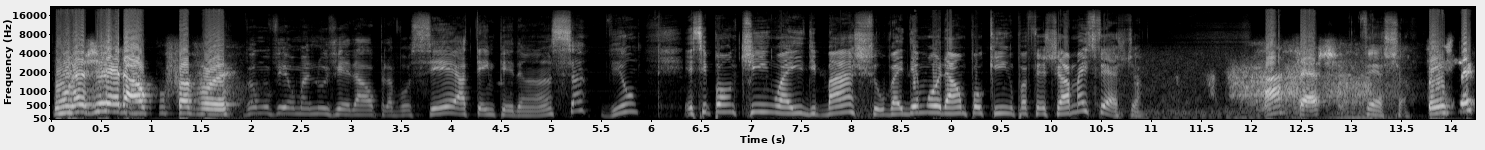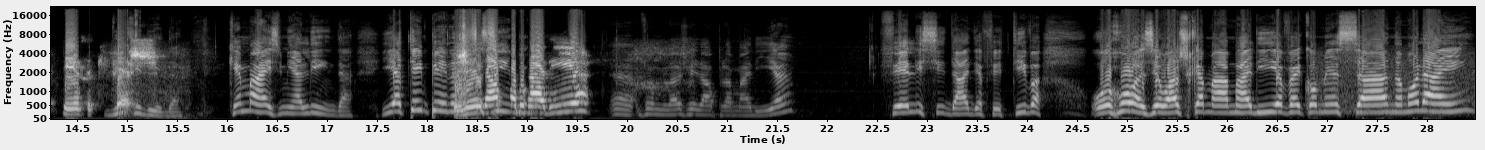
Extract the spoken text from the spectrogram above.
Uma geral, por favor. Vamos ver uma no geral pra você, a temperança, viu? Esse pontinho aí de baixo vai demorar um pouquinho pra fechar, mas fecha, Ah, fecha. fecha. Tenho certeza que fecha. querida? Que mais, minha linda? E a temperança, Geral assim, vo- Maria. Ah, vamos lá, geral para Maria. Felicidade afetiva. Ô, Rose, eu acho que a Ma- Maria vai começar a namorar, hein?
